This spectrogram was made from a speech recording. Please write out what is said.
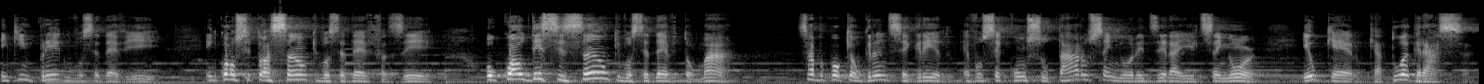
em que emprego você deve ir, em qual situação que você deve fazer, ou qual decisão que você deve tomar, sabe qual que é o grande segredo? É você consultar o Senhor e dizer a Ele: Senhor, eu quero que a tua graça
